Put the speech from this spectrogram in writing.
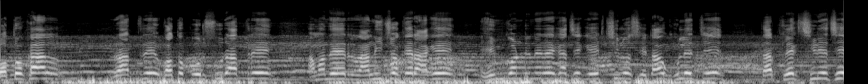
গতকাল রাত্রে, গত পরশু রাত্রে আমাদের রানী চকের আগে হিম কন্টেনারের কাছে গেট ছিল, সেটাও খুলেছে, তার ফ্লেক্স ছিঁড়েছে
